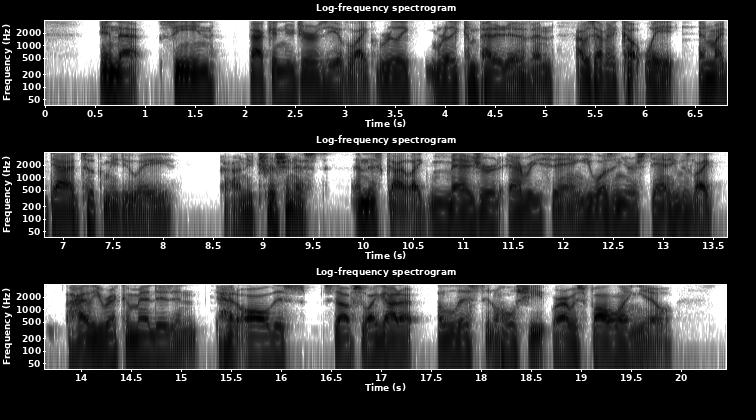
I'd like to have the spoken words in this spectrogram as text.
in that scene back in New Jersey of like really really competitive and I was having to cut weight and my dad took me to a, uh nutritionist and this guy like measured everything. He wasn't your stand. He was like highly recommended and had all this stuff. So I got a, a list and a whole sheet where I was following, you know,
